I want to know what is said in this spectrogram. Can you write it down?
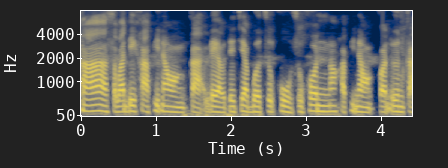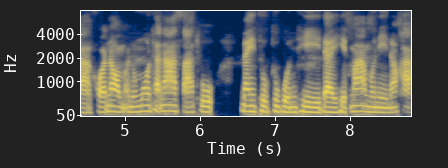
ค่ะ สวัสดีค่ะพี่น้องกะแล้วแต่เจียบเบิดสุขูสุคนเนาะค่ะพี่น้องก่อนอื่นกะขอน้อมอนุโมทนาสาธุในทุกๆบุญทีได้เฮ็ดมามื้อนี้เนาะค่ะ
